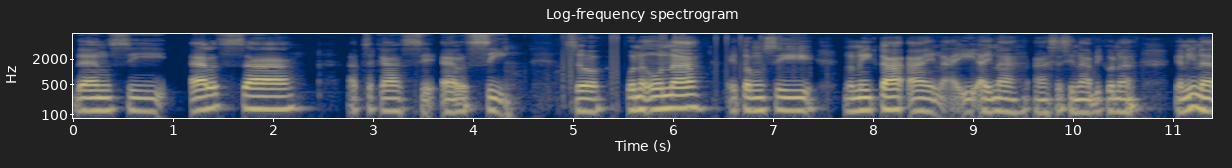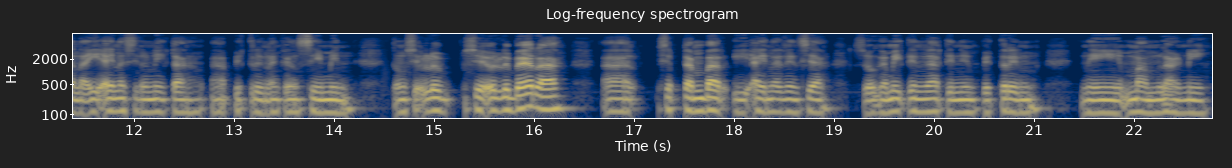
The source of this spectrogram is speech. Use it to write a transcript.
then si Elsa, at saka si LC. So, unang-una, itong si Nonita ay na-EI na. Ah, sa sinabi ko na kanina, na-EI na si Nonita. Ah, pitrin ang kang simin. Itong si, Oli- si Olivera, ah, September, EI na rin siya. So, gamitin natin yung pitrin ni Ma'am Larnie.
